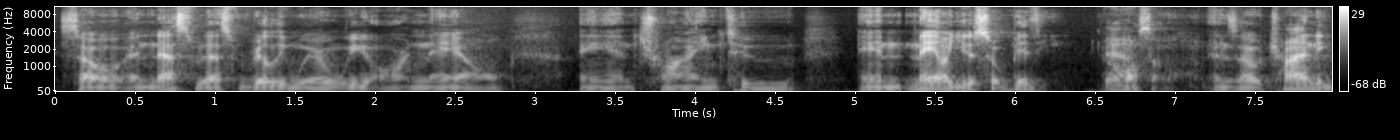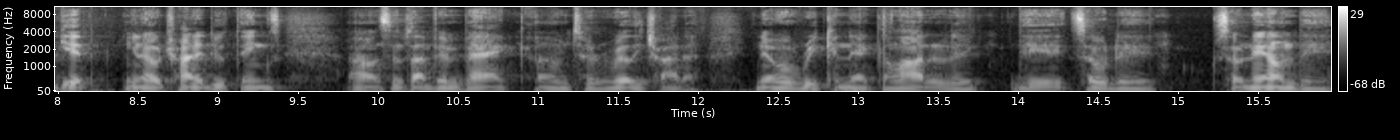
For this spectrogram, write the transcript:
So, and that's that's really where we are now, and trying to, and now you're just so busy Yeah. also, and so trying to get you know trying to do things uh, since I've been back um, to really try to you know reconnect a lot of the the so the so now the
